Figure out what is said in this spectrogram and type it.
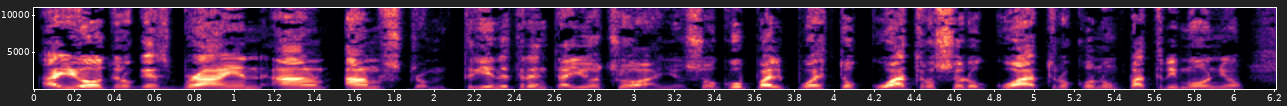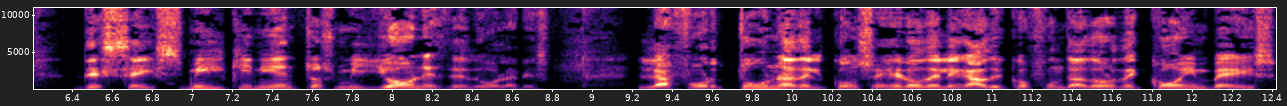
Hay otro que es Brian Armstrong, tiene 38 años, ocupa el puesto 404 con un patrimonio de 6.500 millones de dólares. La fortuna del consejero delegado y cofundador de Coinbase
